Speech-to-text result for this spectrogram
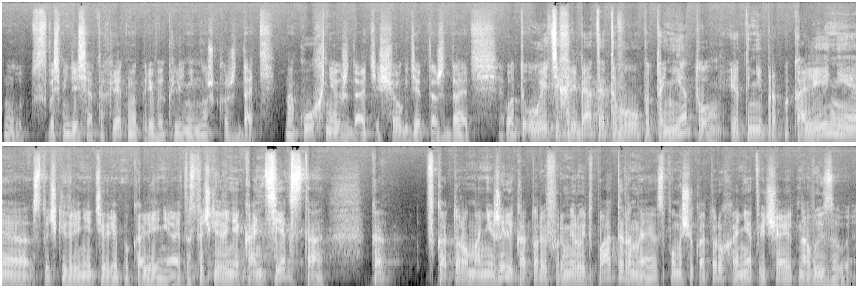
Ну, вот с 80-х лет мы привыкли немножко ждать. На кухнях ждать, еще где-то ждать. Вот у этих ребят этого опыта нету. Это не про поколение с точки зрения теории поколения, а это с точки зрения контекста, в котором они жили, который формирует паттерны, с помощью которых они отвечают на вызовы.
